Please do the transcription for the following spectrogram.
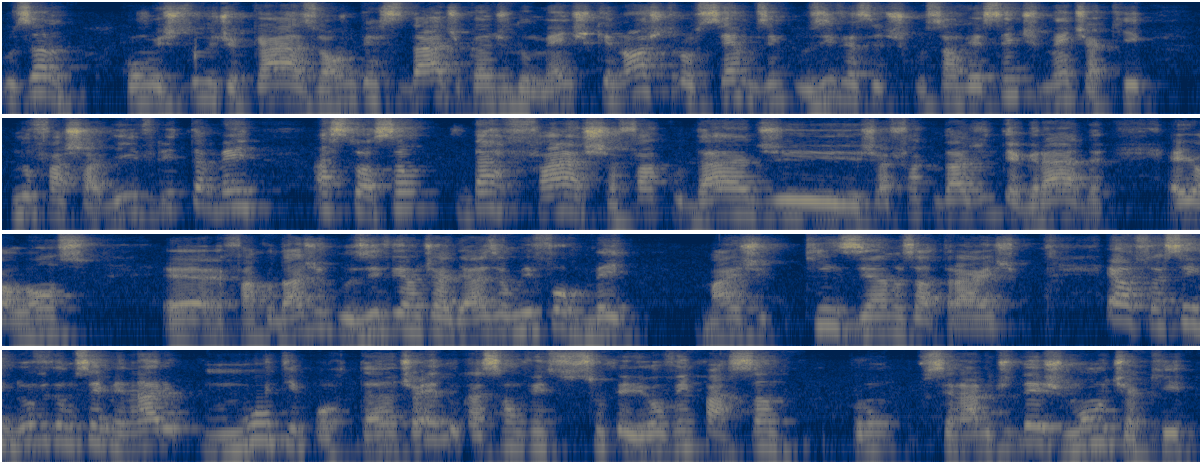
usando como estudo de caso a Universidade Cândido Mendes, que nós trouxemos, inclusive, essa discussão recentemente aqui no Faixa Livre, e também a situação da faixa, faculdade, a faculdade integrada, Hélio Alonso, é, faculdade, inclusive, onde, aliás, eu me formei mais de 15 anos atrás. Elson, é, sem dúvida, um seminário muito importante. A educação superior vem passando por um cenário de desmonte aqui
